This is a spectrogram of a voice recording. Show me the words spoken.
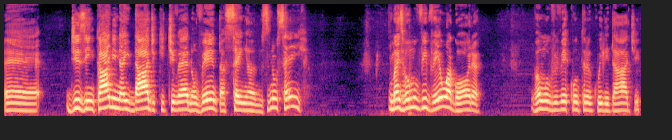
é, desencarne na idade que tiver 90, 100 anos. Não sei mas vamos viver o agora. Vamos viver com tranquilidade,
